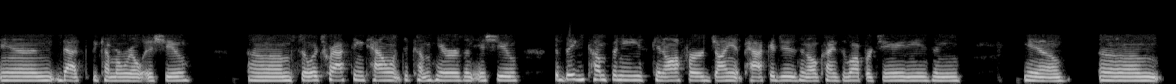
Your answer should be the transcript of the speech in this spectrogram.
and that's become a real issue. Um, so attracting talent to come here is an issue the big companies can offer giant packages and all kinds of opportunities and you know um,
